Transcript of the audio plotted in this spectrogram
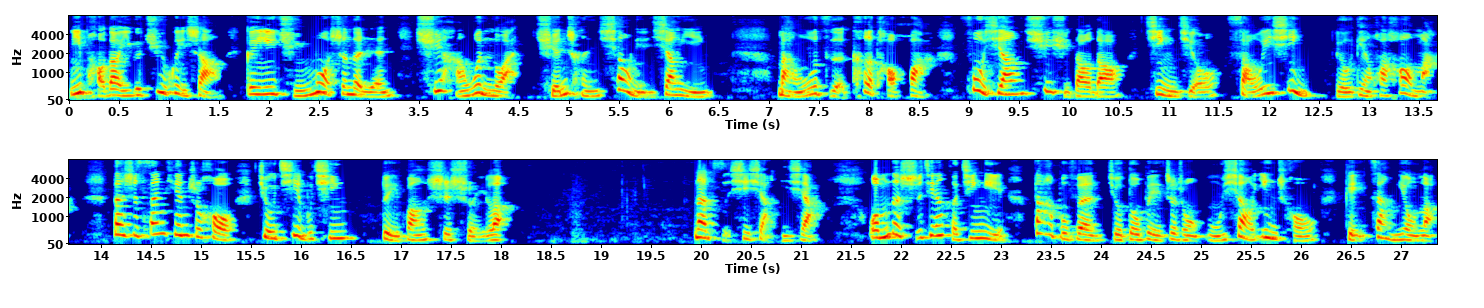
你跑到一个聚会上，跟一群陌生的人嘘寒问暖，全程笑脸相迎。满屋子客套话，互相絮絮叨叨，敬酒、扫微信、留电话号码，但是三天之后就记不清对方是谁了。那仔细想一下，我们的时间和精力大部分就都被这种无效应酬给占用了。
